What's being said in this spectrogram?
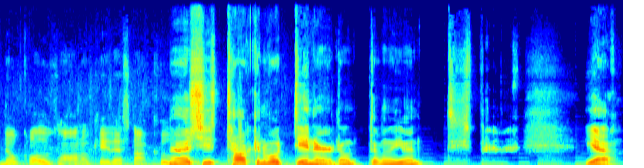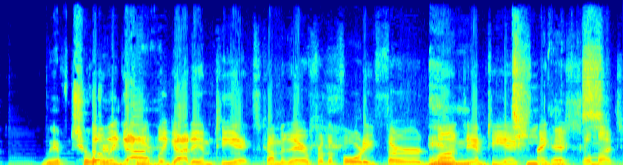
no clothes on. Okay, that's not cool. No, she's talking about dinner. Don't don't even. Yeah, we have children. Who we got? We got MTX coming there for the 43rd month. MTX, thank you so much.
